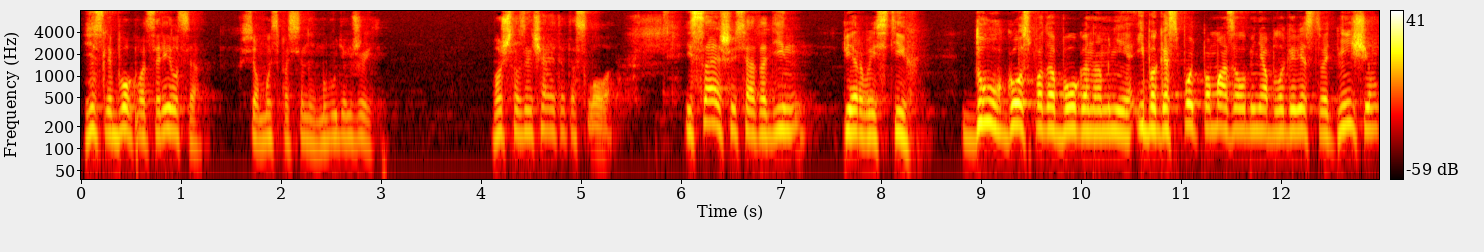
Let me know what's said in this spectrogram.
Если Бог воцарился, все, мы спасены, мы будем жить. Вот что означает это слово. Исайя 61, первый стих. «Дух Господа Бога на мне, ибо Господь помазал меня благовествовать нищим,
